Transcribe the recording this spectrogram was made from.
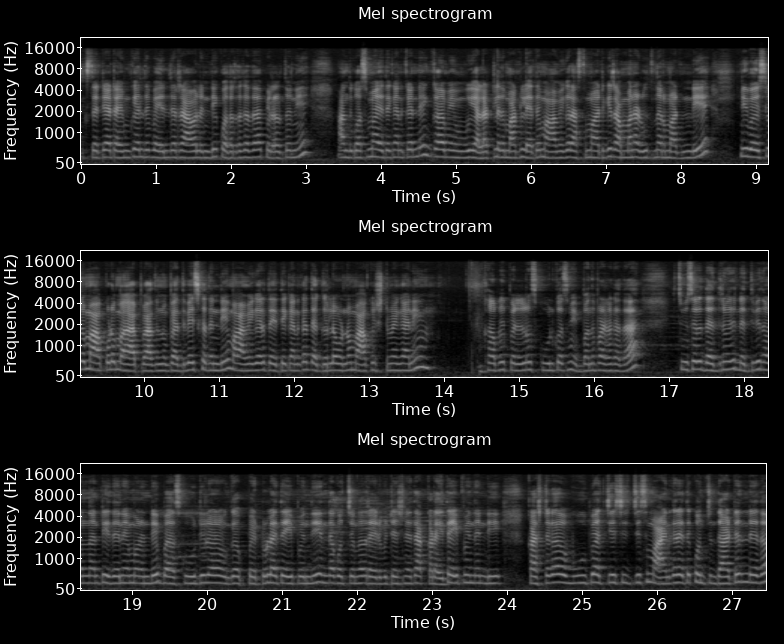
సిక్స్ థర్టీ ఆ టైంకి వెళ్తే బయలుదేరి రావాలండి కుదరదు కదా పిల్లలతోని. అందుకోసమే అయితే కనుకండి ఇంకా మేము వెళ్ళట్లేదు మాట లేదా మామయ్య గారు అస్తమాటికి రమ్మని అడుగుతున్నారు మాట అండి. ఈ వయసులో మాకు కూడా మా అతను పెద్ద వయసు కదండి. మామయ్య గారితో అయితే కనుక దగ్గరలో ఉండడం మాకు ఇష్టమే కానీ కాకపోతే పిల్లలు స్కూల్ కోసం ఇబ్బంది పడరు కదా. చూసారు దరిద్రం అయితే నెత్తి మీద ఉందంటే ఇదేనేమోనండి స్కూటీలో ఇంకా పెట్రోల్ అయితే అయిపోయింది. ఇందాక వచ్చాం కదా రైల్వే స్టేషన్ అయితే అక్కడ అయితే అయిపోయిందండి. కష్టంగా ఊపి వచ్చేసి ఇచ్చేసి మా ఆయనగారు అయితే కొంచెం దాటింది లేదో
